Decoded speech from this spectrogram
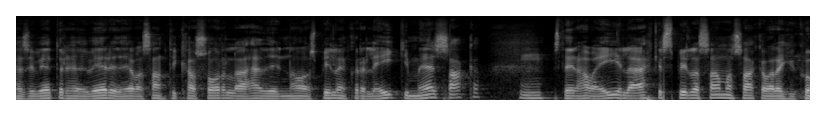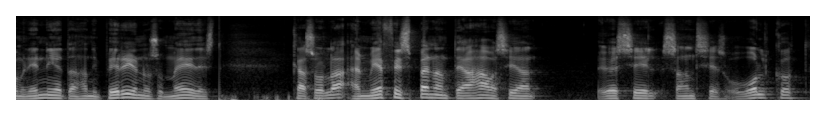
þessi vetur hefði verið ef að Santi Cazorla hefði náð að spila einhverja leiki með Xhaka. Mm. Þeir hafa eiginlega ekkert spilað saman Saka var ekki komin inn í þetta hann í byrjun og svo meiðist Cazorla en mér finnst spennandi að hafa síðan Özil, Sanchez og Volkot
